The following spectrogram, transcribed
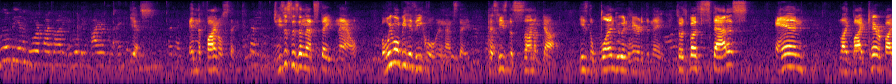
we'll be in a glorified body and we'll be higher than the angels? yes, Okay. in the final state. Gotcha. Jesus is in that state now, but we won't be his equal in that state because he's the Son of God. He's the one who inherited the name. So it's both status and like by care by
